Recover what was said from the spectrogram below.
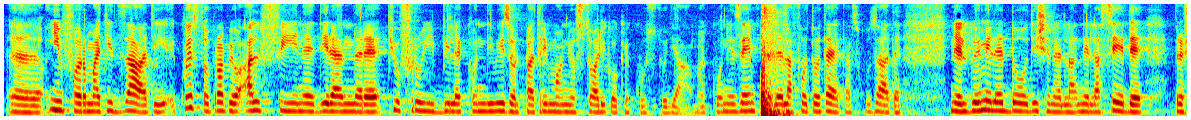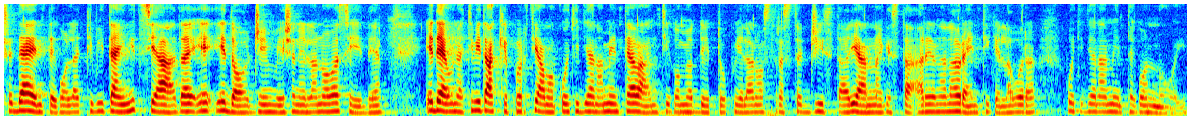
eh, informatizzati, questo proprio al fine di rendere più fruibile e condiviso il patrimonio storico che custodiamo. Ecco un esempio della fototeca, scusate, nel 2012 nella, nella sede precedente con l'attività iniziata e, ed oggi invece nella nuova sede ed è un'attività che portiamo quotidianamente avanti, come ho detto qui la nostra stagista Arianna, che sta, Arianna Laurenti che lavora quotidianamente con noi.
